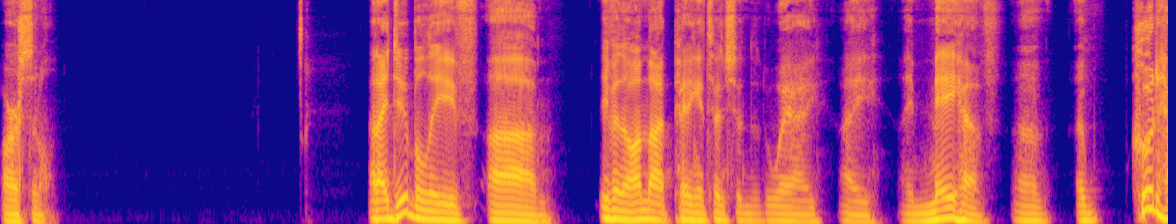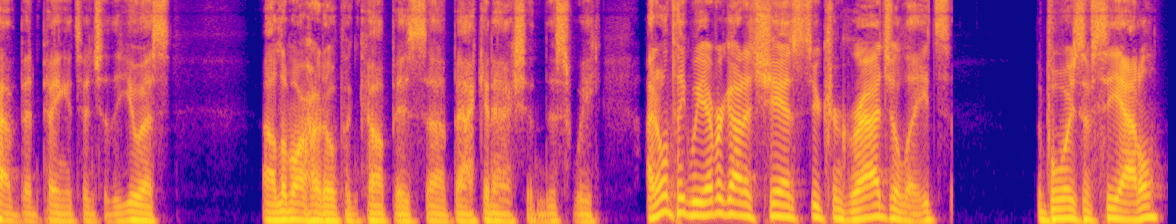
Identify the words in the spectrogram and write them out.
Arsenal. And I do believe, um, even though I'm not paying attention to the way I I, I may have, uh, could have been paying attention to the U.S. Uh, Lamar Hunt Open Cup is uh, back in action this week. I don't think we ever got a chance to congratulate the boys of Seattle.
